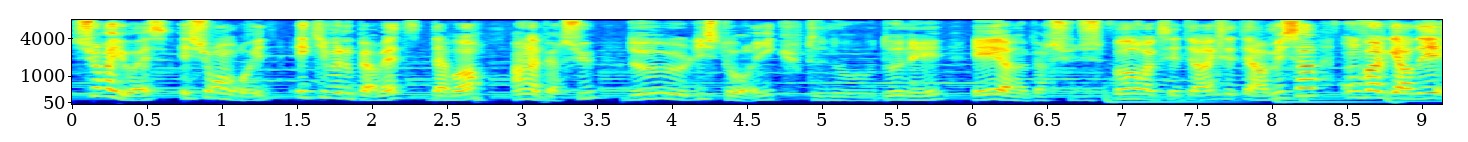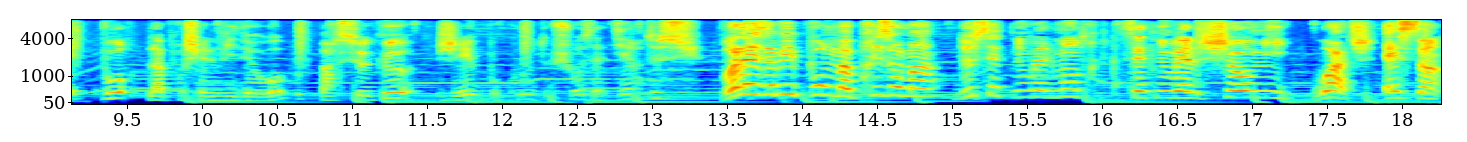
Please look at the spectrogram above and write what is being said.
sur iOS et sur Android et qui va nous permettre d'avoir un aperçu de l'historique de nos données et un aperçu du sport, etc. etc. Mais ça, on va le garder pour la prochaine parce que j'ai beaucoup de choses à dire dessus. Voilà les amis pour ma prise en main de cette nouvelle montre, cette nouvelle Xiaomi Watch S1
